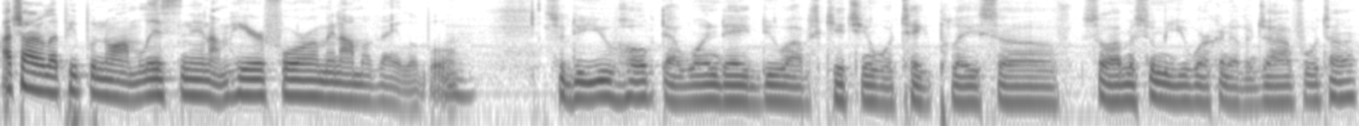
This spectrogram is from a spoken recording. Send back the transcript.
I try to let people know I'm listening, I'm here for them, and I'm available. So do you hope that one day Duwop's Kitchen will take place of? So I'm assuming you work another job full time.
